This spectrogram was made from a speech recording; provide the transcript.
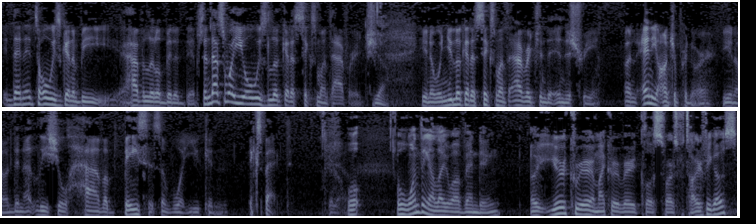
then it's always going to be have a little bit of dips, and that's why you always look at a six month average. Yeah. You know, when you look at a six month average in the industry, and any entrepreneur, you know, then at least you'll have a basis of what you can expect. You know? Well, well, one thing I like about vending, uh, your career and my career are very close as far as photography goes.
